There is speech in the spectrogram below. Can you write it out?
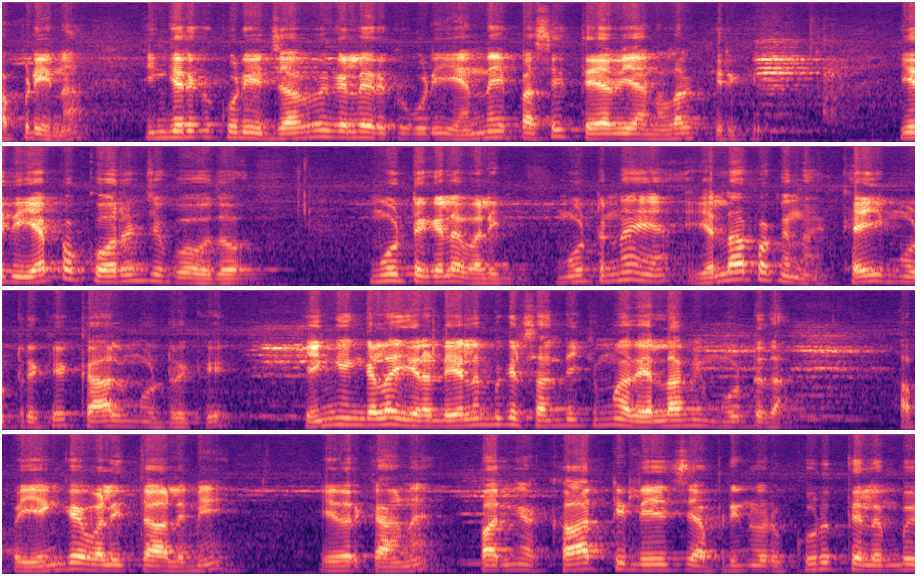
அப்படின்னா இங்கே இருக்கக்கூடிய ஜவ்வுகளில் இருக்கக்கூடிய எண்ணெய் பசை தேவையான அளவுக்கு இருக்குது இது எப்போ குறைஞ்சி போகுதோ மூட்டுகளை வலி மூட்டுன்னா எல்லா பக்கம் தான் கை மூட்டு இருக்குது கால் மூட்டு இருக்குது எங்கெங்கெல்லாம் இரண்டு எலும்புகள் சந்திக்குமோ அது எல்லாமே மூட்டு தான் அப்போ எங்கே வலித்தாலுமே இதற்கான பாருங்கள் கார்டிலேஜ் அப்படின்னு ஒரு குருத்தெலும்பு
